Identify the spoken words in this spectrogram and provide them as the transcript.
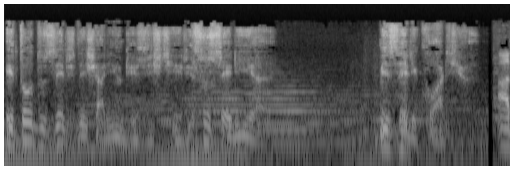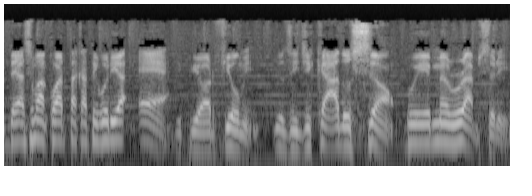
E todos eles deixariam de existir. Isso seria. misericórdia. A 14 categoria é de pior filme. E os indicados são Bohemian Rhapsody,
